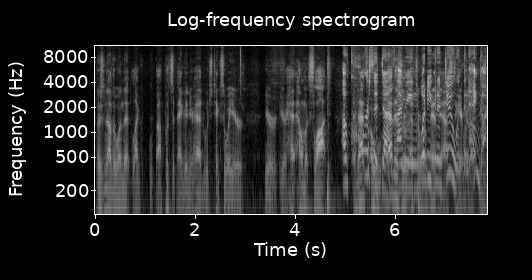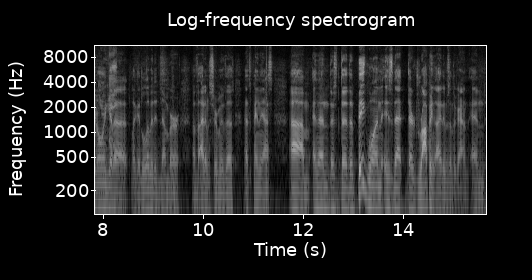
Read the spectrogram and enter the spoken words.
There's another one that like uh, puts an egg in your head which takes away your your your helmet slot. Of And that's course a- it does. that is I a- mean, what are you gonna do with get an rid of, egg 'cause on You can only get a like a limited number of items to remove those. That's a pain in the ass. Um, and then there's the the big one is that they're dropping items on the ground and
